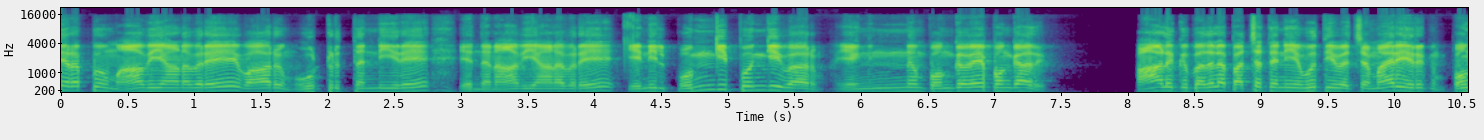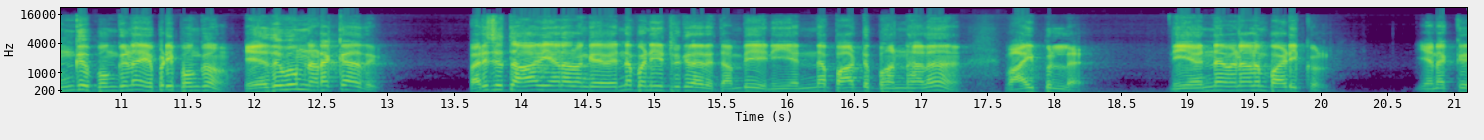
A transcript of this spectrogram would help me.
நிரப்பும் ஆவியானவரே வாரும் ஊற்று தண்ணீரே எந்த ஆவியானவரே எண்ணில் பொங்கி பொங்கி வாரும். இன்னும் பொங்கவே பொங்காது. பாலுக்கு பதிலாக பச்சை தண்ணியை ஊற்றி வச்ச மாதிரி இருக்கும். பொங்கு பொங்குனா எப்படி பொங்கும்? எதுவும் நடக்காது. பரிசுத்த ஆவியானவர் அங்கே என்ன பண்ணிட்டு இருக்கிறாரு தம்பி நீ என்ன பாட்டு பாடினாலும் வாய்ப்பில்லை. நீ என்ன வேணாலும் பாடிக்கொள். எனக்கு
